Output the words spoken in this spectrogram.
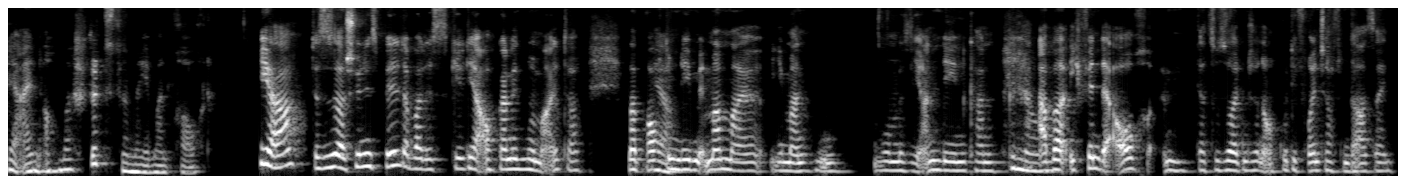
der einen auch mal stützt, wenn man jemand braucht. Ja, das ist ein schönes Bild, aber das gilt ja auch gar nicht nur im Alter. Man braucht im Ja, Leben immer mal jemanden, wo man sich anlehnen kann. genau. Aber ich finde auch, ähm, dazu sollten schon auch gute Freundschaften da sein.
